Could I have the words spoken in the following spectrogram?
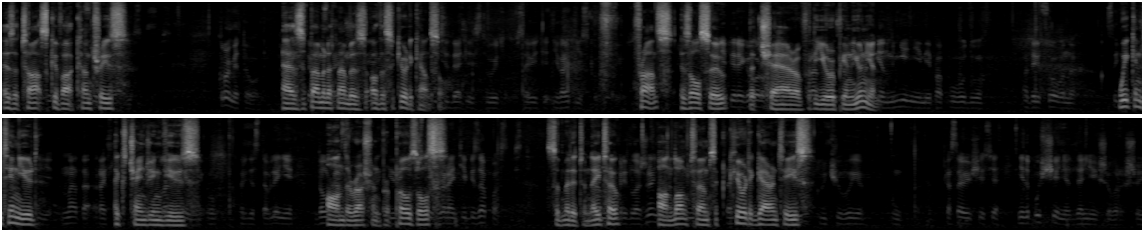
is a task of our countries as permanent members of the Security Council. France is also the chair of the European Union. We continued exchanging views on the Russian proposals submitted to NATO on long-term security guarantees.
